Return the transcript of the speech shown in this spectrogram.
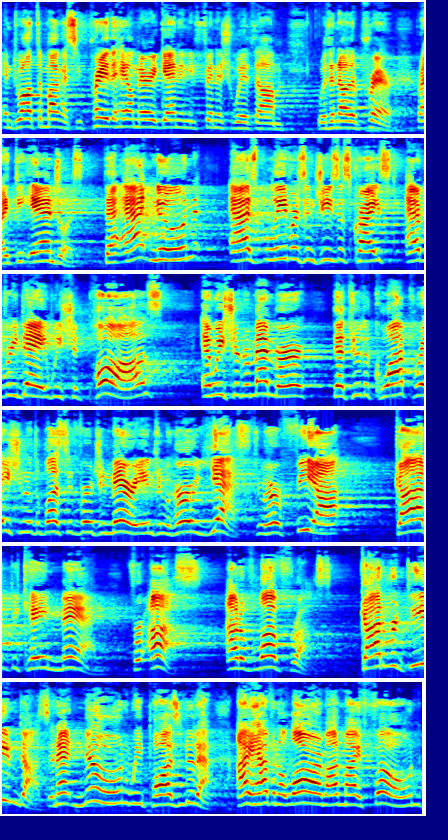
and dwelt among us. You pray the Hail Mary again, and you finish with, um, with another prayer, right? The Angelus. That at noon, as believers in Jesus Christ, every day we should pause and we should remember that through the cooperation of the Blessed Virgin Mary and through her yes, through her fiat, God became man for us out of love for us. God redeemed us. And at noon, we pause and do that. I have an alarm on my phone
